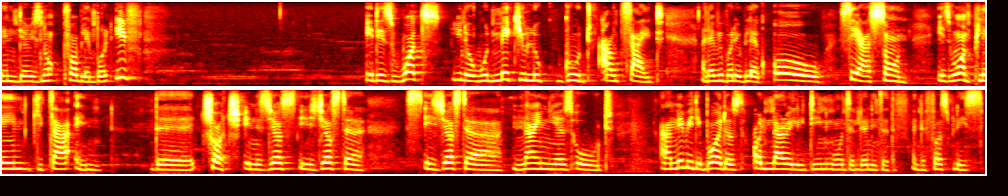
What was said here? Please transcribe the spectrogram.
then there is no problem. But if it is what you know would make you look good outside and everybody will be like oh see our son is one playing guitar in the church and it's just it's just uh it's just uh nine years old. And maybe the boy does ordinarily didn't want to learn it the, in the first place.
